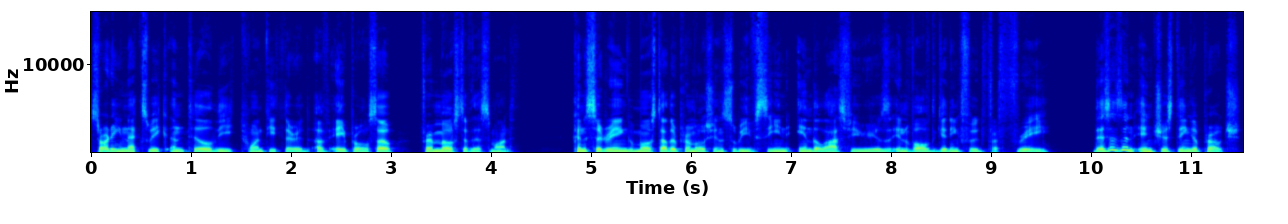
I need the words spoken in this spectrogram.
starting next week until the 23rd of April, so for most of this month. Considering most other promotions we've seen in the last few years involved getting food for free, this is an interesting approach.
